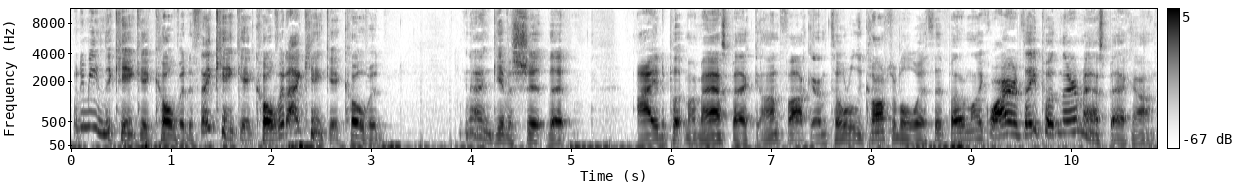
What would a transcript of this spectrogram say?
What do you mean they can't get COVID? If they can't get COVID, I can't get COVID. I mean, I didn't give a shit that I had to put my mask back on. Fuck, I'm totally comfortable with it. But I'm like, why aren't they putting their mask back on?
